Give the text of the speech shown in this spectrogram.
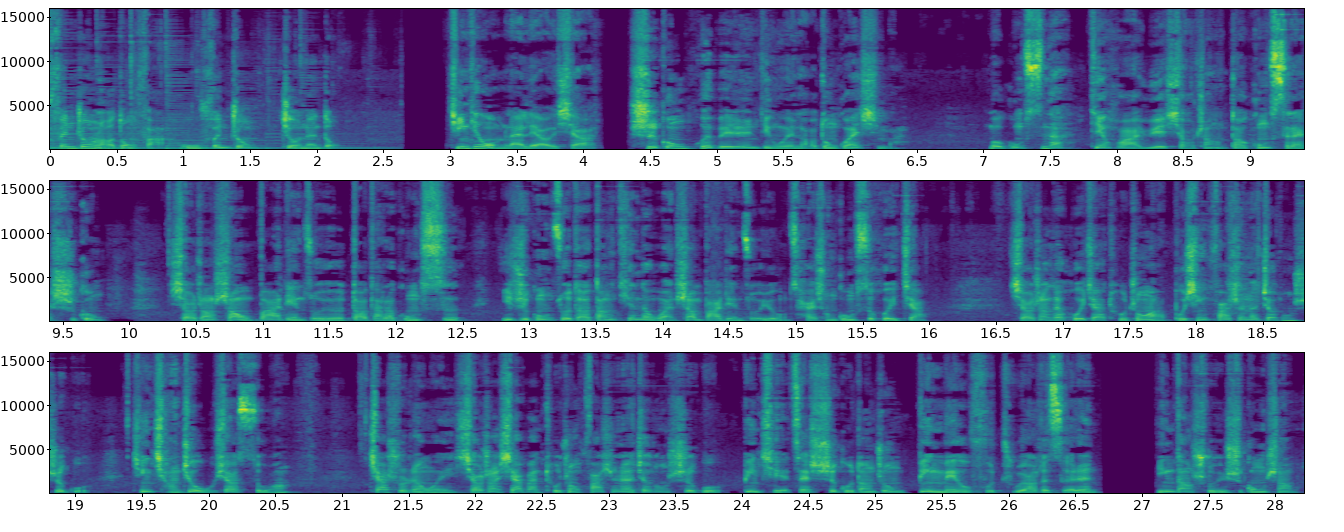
分钟劳动法，五分钟就能懂。今天我们来聊一下，施工会被认定为劳动关系吗？某公司呢，电话约小张到公司来施工。小张上午八点左右到达了公司，一直工作到当天的晚上八点左右才从公司回家。小张在回家途中啊，不幸发生了交通事故，经抢救无效死亡。家属认为，小张下班途中发生了交通事故，并且在事故当中并没有负主要的责任，应当属于是工伤。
